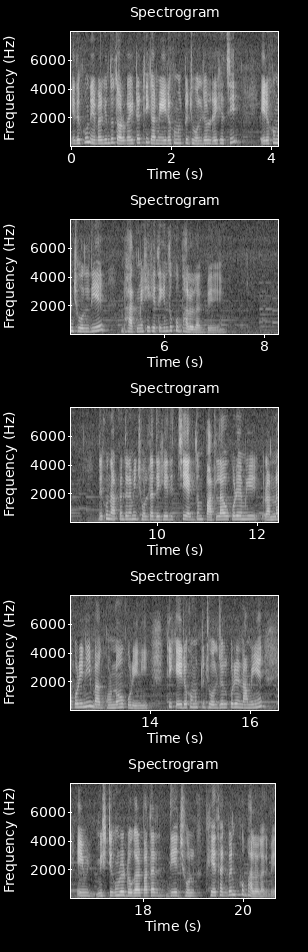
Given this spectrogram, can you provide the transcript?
এ দেখুন, এবার কিন্তু তরকারিটা ঠিক আমি এইরকম একটু ঝোল ঝোল রেখেছি। এরকম ঝোল দিয়ে ভাত মেখে খেতে কিন্তু খুব ভালো লাগবে। দেখুন, আপনাদের আমি ঝোলটা দেখিয়ে দিচ্ছি। একদম পাতলাও করে আমি রান্না করিনি বা ঘনও করিনি। ঠিক এই রকম একটু ঝোল ঝোল করে নামিয়ে এই মিষ্টি কুমড়ো ডোগার পাতা দিয়ে ঝোল খেয়ে থাকবেন, খুব ভালো লাগবে।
